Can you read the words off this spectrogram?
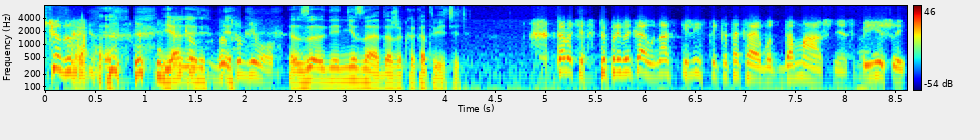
Что Я не, не знаю даже, как ответить. Короче, ты привыкай, у нас стилистика такая вот домашняя, с Мишей,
